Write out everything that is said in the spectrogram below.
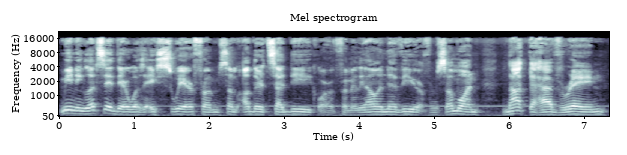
Meaning, let's say there was a swear from some other tzaddik or from Eliyahu Navi or from someone not to have rain,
